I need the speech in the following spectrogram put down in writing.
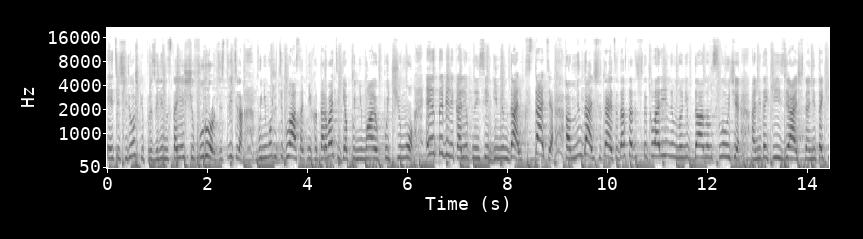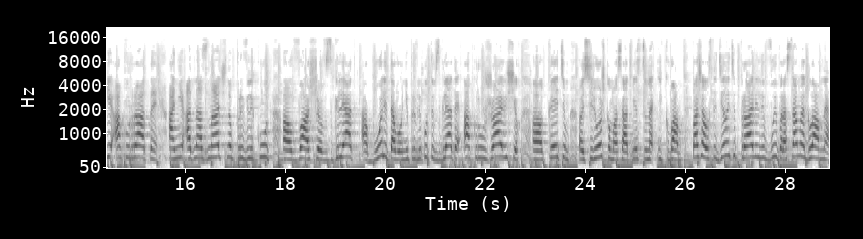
Эти сережки произвели настоящий фурор. Действительно, вы не можете глаз от них оторвать, и я понимаю, почему. Это великолепные серьги миндаль. Кстати, а, миндаль считается достаточно калорийным, но не в данном случае. Они такие изящные, они такие аккуратные. Они однозначно привлекут а, ваш взгляд, а более того, они привлекут и взгляды окружающих окружающих а, к этим а, сережкам, а соответственно и к вам. Пожалуйста, делайте правильный выбор, а самое главное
